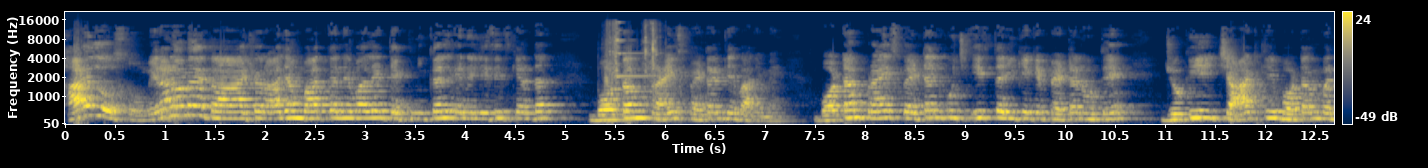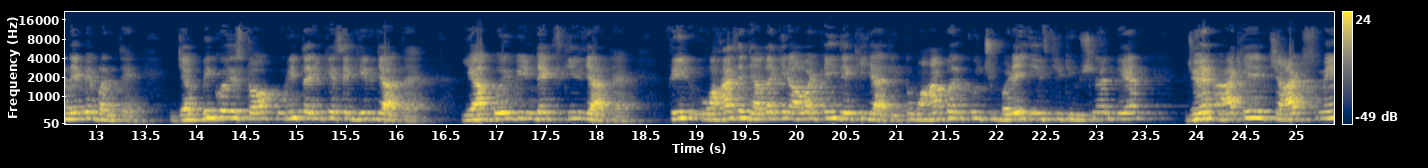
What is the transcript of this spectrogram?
हाय दोस्तों, मेरा नाम है आकाश और आज हम बात करने वाले टेक्निकल एनालिसिस के अंदर बॉटम प्राइस पैटर्न के बारे में। बॉटम प्राइस पैटर्न कुछ इस तरीके के पैटर्न होते हैं जो कि चार्ट के बॉटम बनने पे बनते हैं। जब भी कोई स्टॉक पूरी तरीके से गिर जाता है या कोई भी इंडेक्स गिर जाता है, फिर वहाँ से ज़्यादा गिरावट नहीं देखी जाती तो वहाँ पर कुछ बड़े इंस्टीट्यूशनल प्लेयर जो है आके चार्ट में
